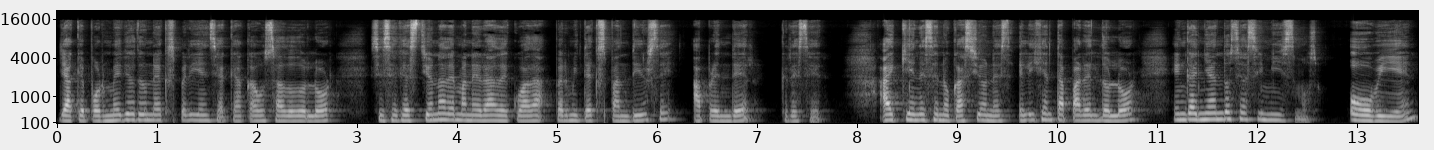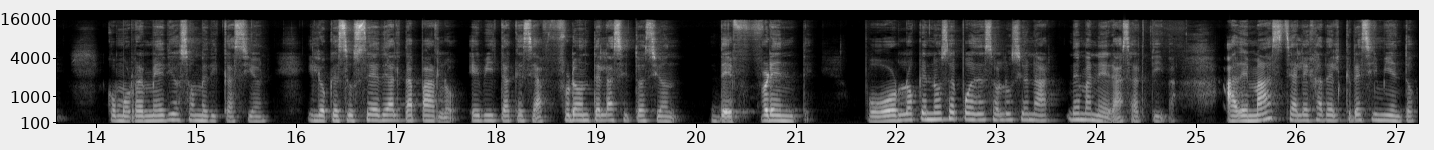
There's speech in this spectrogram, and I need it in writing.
ya que por medio de una experiencia que ha causado dolor, si se gestiona de manera adecuada, permite expandirse, aprender, crecer. Hay quienes en ocasiones eligen tapar el dolor engañándose a sí mismos, o bien como remedios o medicación, y lo que sucede al taparlo evita que se afronte la situación de frente, por lo que no se puede solucionar de manera asertiva. Además, se aleja del crecimiento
